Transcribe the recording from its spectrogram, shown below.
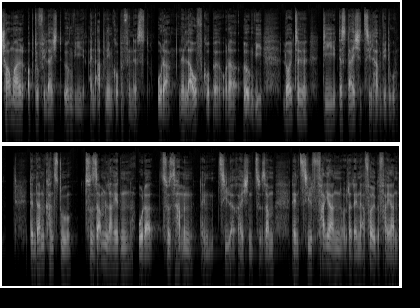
Schau mal, ob du vielleicht irgendwie eine Abnehmgruppe findest oder eine Laufgruppe oder irgendwie Leute, die das gleiche Ziel haben wie du. Denn dann kannst du zusammen leiden oder zusammen dein Ziel erreichen, zusammen dein Ziel feiern oder deine Erfolge feiern.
